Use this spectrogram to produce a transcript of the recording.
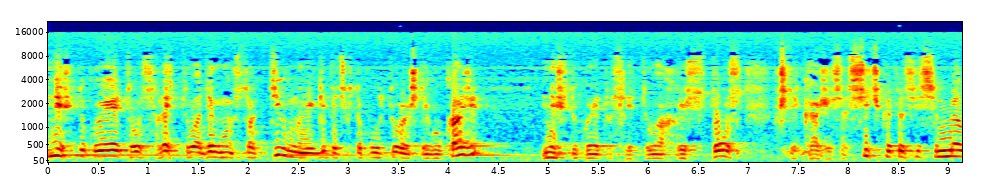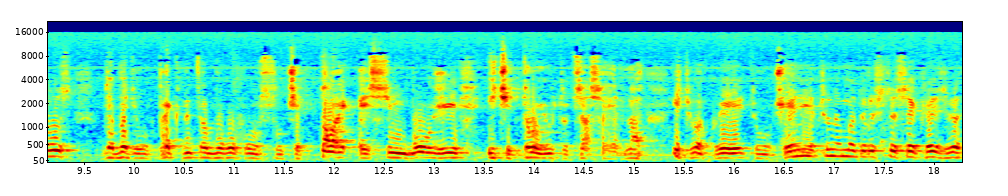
Нещо, което след това демонстративно египетската култура ще го каже – Нещо, което след това Христос ще каже с всичката си смелост да бъде опрекнат в богохулство, че Той е син Божий и че Той от Отца са едно. И това, което учението на мъдростта се казва,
